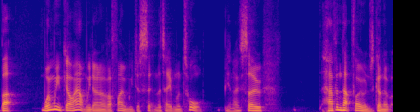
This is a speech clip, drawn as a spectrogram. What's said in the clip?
But when we go out, we don't have a phone. We just sit at the table and talk. You know, so having that phone is going to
